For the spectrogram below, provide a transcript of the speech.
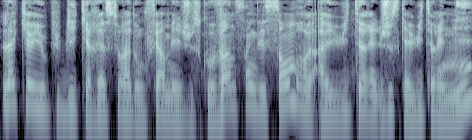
L'accueil au public restera donc fermé jusqu'au 25 décembre à 8h jusqu'à 8h30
